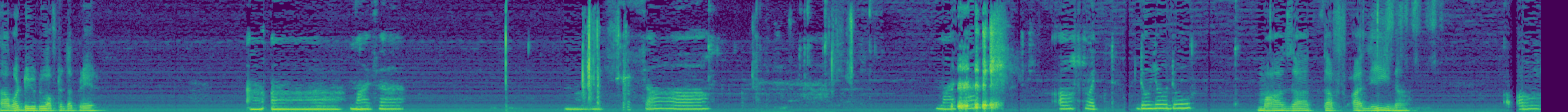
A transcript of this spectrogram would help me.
uh, what do you do after the prayer? آه، آه، ماذا ماذا ماذا oh, what do you do Maza taf'alina. oh,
